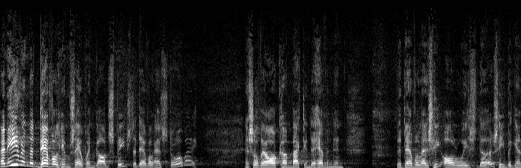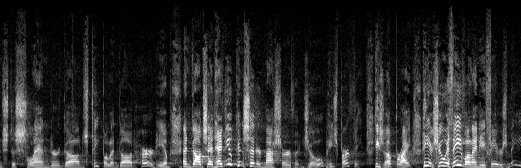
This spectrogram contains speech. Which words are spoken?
and even the devil himself. When God speaks, the devil has to obey. And so they all come back into heaven and the devil, as he always does, he begins to slander God's people. And God heard him. And God said, Have you considered my servant Job? He's perfect, he's upright, he escheweth evil, and he fears me.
